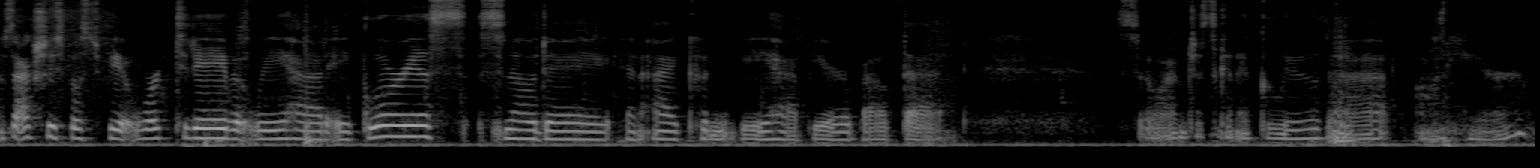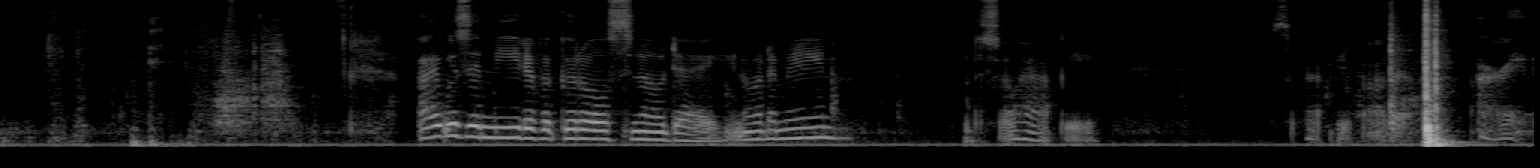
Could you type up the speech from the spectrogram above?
I was actually supposed to be at work today, but we had a glorious snow day, and I couldn't be happier about that. So I'm just going to glue that on here. I was in need of a good old snow day. You know what I mean? So happy. So happy about it. All right.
